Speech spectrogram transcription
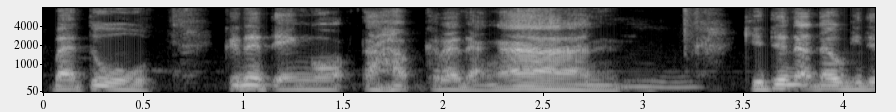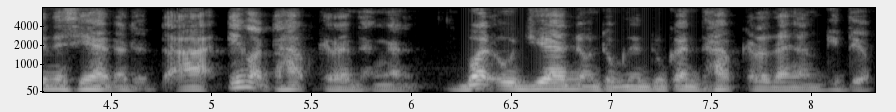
Sebab tu kena tengok tahap keradangan. Hmm. Kita nak tahu kita nasihat atau tak, tengok tahap keradangan. Buat ujian untuk menentukan tahap keradangan kita.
